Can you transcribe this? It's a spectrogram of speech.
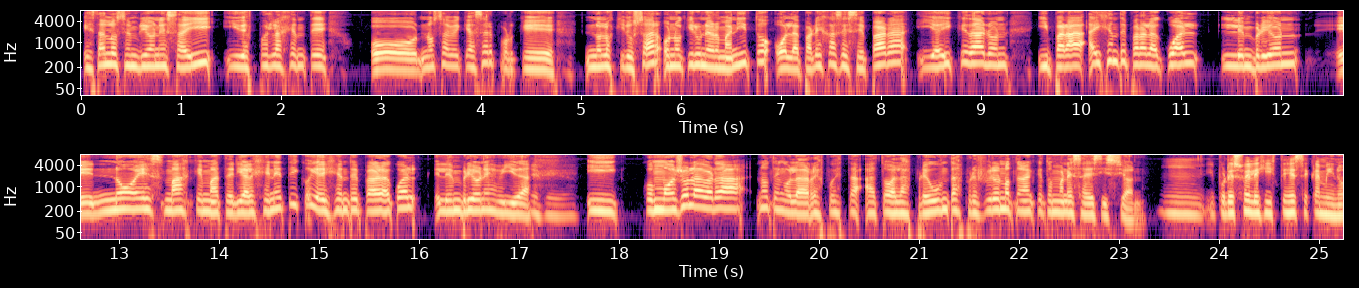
están los embriones ahí y después la gente o no sabe qué hacer porque no los quiere usar o no quiere un hermanito o la pareja se separa y ahí quedaron y para hay gente para la cual el embrión eh, no es más que material genético y hay gente para la cual el embrión es vida. Es vida. Y como yo la verdad no tengo la respuesta a todas las preguntas, prefiero no tener que tomar esa decisión. Mm, y por eso elegiste ese camino.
